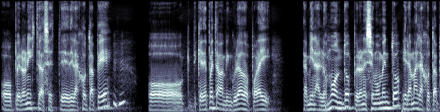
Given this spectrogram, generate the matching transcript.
o peronistas este, de la JP o que después estaban vinculados por ahí también a los montos, pero en ese momento era más la JP,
